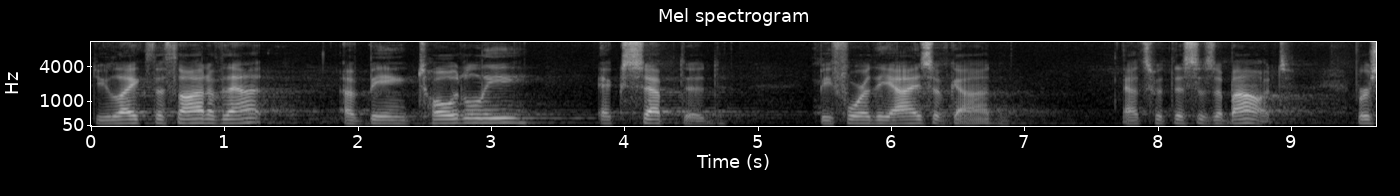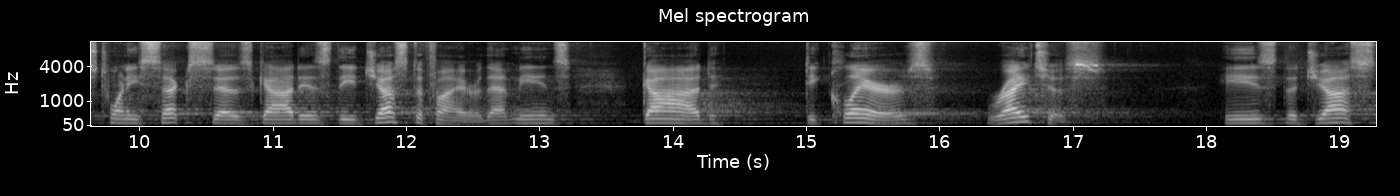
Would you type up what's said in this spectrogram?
Do you like the thought of that? Of being totally accepted before the eyes of God? That's what this is about. Verse 26 says, God is the justifier. That means God declares righteous. He's the just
